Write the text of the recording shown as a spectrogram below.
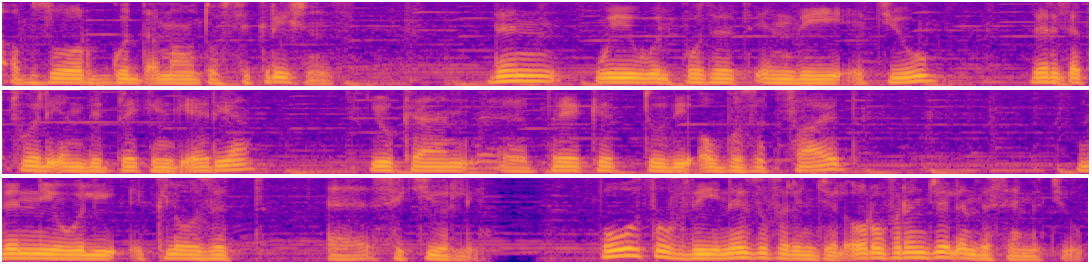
absorb good amount of secretions. Then we will put it in the tube. There is actually in the breaking area. You can uh, break it to the opposite side. Then you will close it uh, securely. Both of the nasopharyngeal or oropharyngeal in the same tube.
